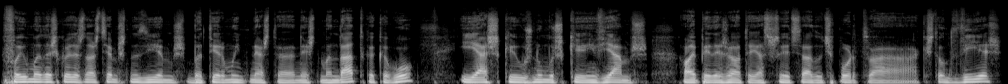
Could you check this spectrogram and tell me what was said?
foi uma das coisas que nós temos que nos íamos bater muito nesta, neste mandato que acabou e acho que os números que enviámos ao EPDJ e à Secretaria de Estado do Desporto há questão de dias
